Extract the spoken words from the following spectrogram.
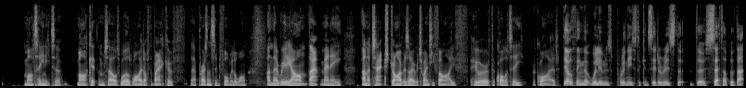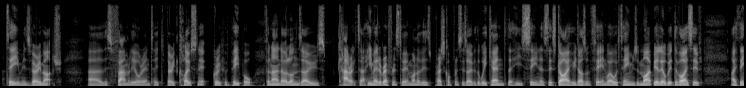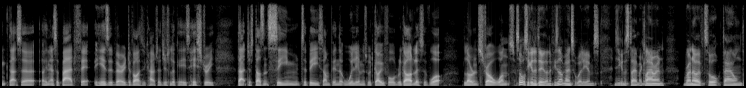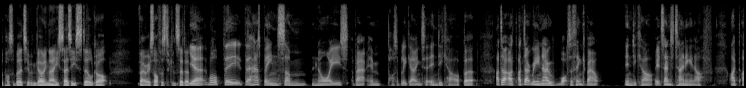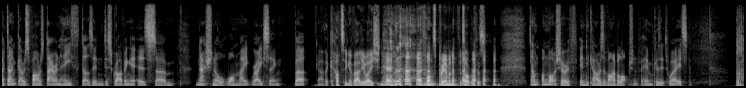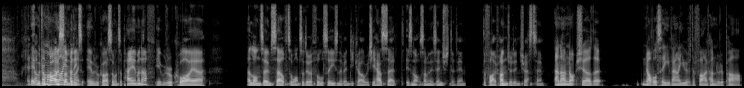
Martini to market themselves worldwide off the back of their presence in Formula One. And there really aren't that many unattached drivers over 25 who are of the quality required. The other thing that Williams probably needs to consider is that the setup of that team is very much uh, this family orientated, very close knit group of people. Fernando Alonso's character. He made a reference to it in one of his press conferences over the weekend that he's seen as this guy who doesn't fit in well with teams and might be a little bit divisive. I think that's a I think that's a bad fit. He is a very divisive character. Just look at his history. That just doesn't seem to be something that Williams would go for, regardless of what Lawrence Stroll wants. So what's he going to do then? If he's not going to Williams, is he going to stay at McLaren? Renault have talked down the possibility of him going there. He says he's still got various offers to consider. Yeah, well, the, there has been some noise about him possibly going to IndyCar, but I don't, I, I don't really know what to think about IndyCar. It's entertaining enough. I, I don't go as far as Darren Heath does in describing it as um, national one make racing, but yeah, the cutting evaluation of one of F1's preeminent photographers. I'm I'm not sure if IndyCar is a viable option for him because it's where it's it would require am I, somebody. I, to, it would require someone to pay him enough. It would require Alonso himself to want to do a full season of IndyCar, which he has said is not something that's interested him. The 500 interests him, and I'm not sure that novelty value of the 500 apart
